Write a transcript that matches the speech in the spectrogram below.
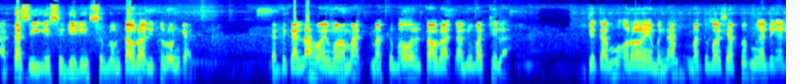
Atas diri sendiri sebelum Taurat diturunkan. Katakanlah, wahai Muhammad, maka bawa Taurat lalu bacalah. Jika kamu orang-orang yang benar, maka bahawa siapa mengadakan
